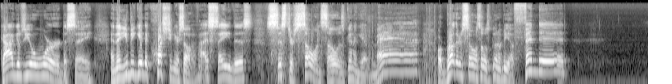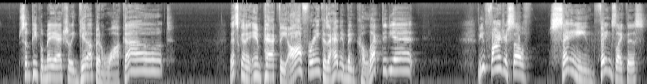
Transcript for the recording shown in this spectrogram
God gives you a word to say, and then you begin to question yourself. If I say this, Sister so and so is going to get mad, or brother so and so is going to be offended. Some people may actually get up and walk out. That's going to impact the offering because it hadn't even been collected yet. If you find yourself saying things like this,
